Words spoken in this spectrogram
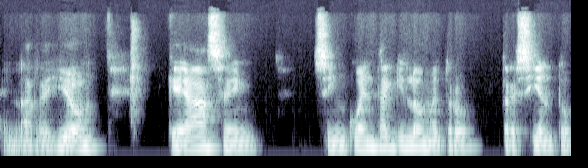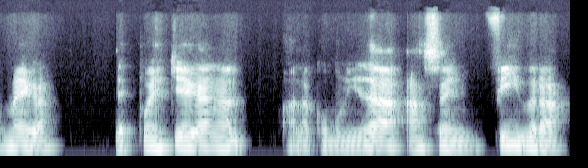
en la región que hacen 50 kilómetros, 300 megas, después llegan al, a la comunidad, hacen fibra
